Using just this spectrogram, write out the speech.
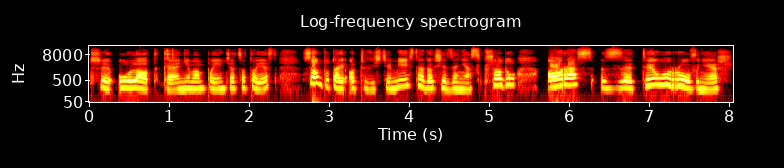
czy ulotkę. Nie mam pojęcia, co to jest. Są tutaj oczywiście miejsca do siedzenia z przodu oraz z tyłu również.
